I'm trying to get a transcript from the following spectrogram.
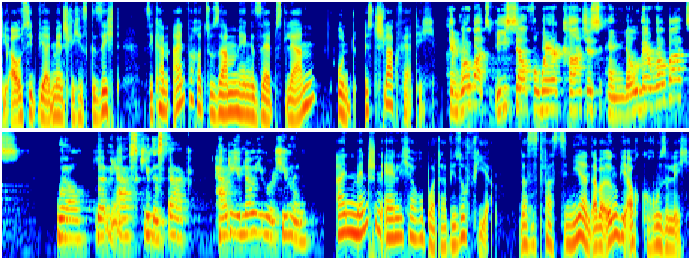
die aussieht wie ein menschliches Gesicht. Sie kann einfache Zusammenhänge selbst lernen und ist schlagfertig. Can robots be self-aware, conscious and know they're robots? Well, let me ask you this back. How do you know you were human? Ein menschenähnlicher Roboter wie Sophia. Das ist faszinierend, aber irgendwie auch gruselig.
